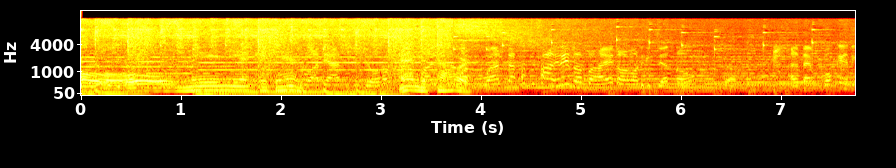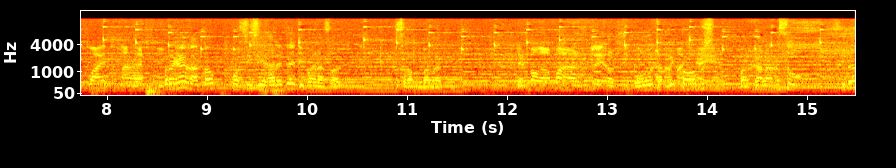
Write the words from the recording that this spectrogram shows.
Oh, maniac again. And the tower. Tapi paling ini berbahaya kalau mau dikejar tau. Ada tembok yang nahan. Mereka nggak tahu posisi Haritnya di mana soalnya. Serem banget. Dan mau nggak mau itu yang harus dibawa tapi Masnya. bakal langsung. Sudah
